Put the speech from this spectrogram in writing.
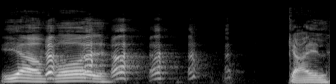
Jawohl. Geil.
